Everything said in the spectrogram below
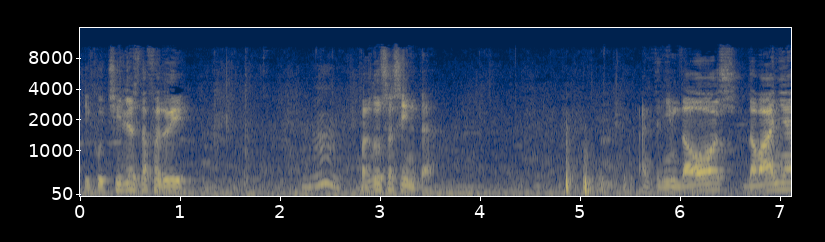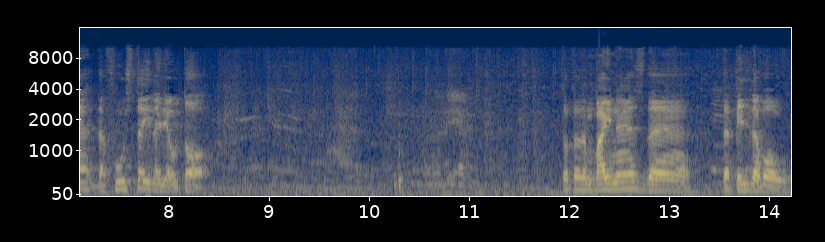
i cotxilles de fadrí per dur la cinta. En tenim d'os, de banya, de fusta i de llautó. Totes amb vaines de, de pell de bou.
